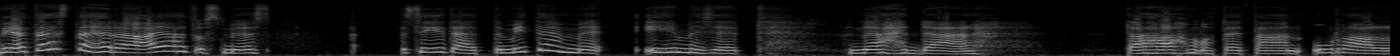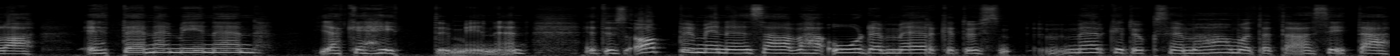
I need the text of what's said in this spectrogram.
Ja tästä herää ajatus myös siitä, että miten me ihmiset nähdään tai hahmotetaan uralla eteneminen ja kehittyminen. Että jos oppiminen saa vähän uuden merkitys, merkityksen, me hahmotetaan sitä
